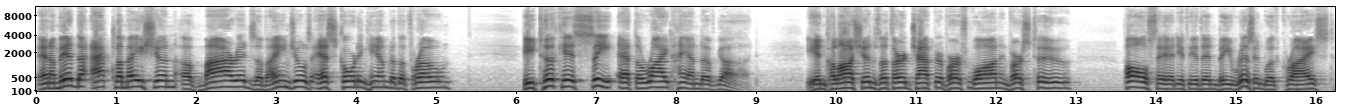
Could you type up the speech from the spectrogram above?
And amid the acclamation of myriads of angels escorting him to the throne, he took his seat at the right hand of God. In Colossians, the third chapter, verse 1 and verse 2, Paul said, If you then be risen with Christ,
